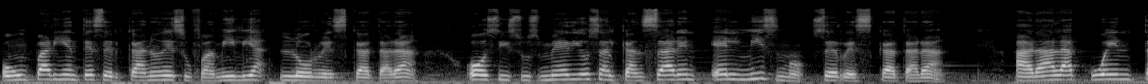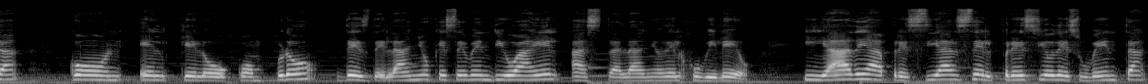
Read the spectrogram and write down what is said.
o un pariente cercano de su familia lo rescatará, o si sus medios alcanzaren, él mismo se rescatará. Hará la cuenta con el que lo compró desde el año que se vendió a él hasta el año del jubileo, y ha de apreciarse el precio de su venta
